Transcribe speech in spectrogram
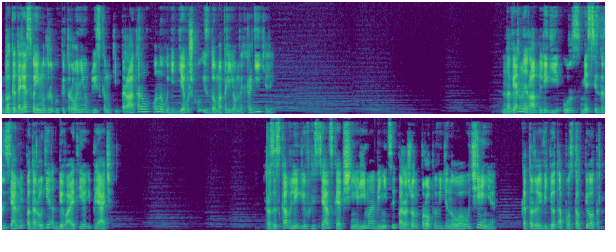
Благодаря своему другу Петронию, близкому к императору, он уводит девушку из дома приемных родителей. Но верный раб Лигии Урс вместе с друзьями по дороге отбивает ее и прячет. Разыскав Лигию в христианской общине Рима, Вениций поражен проповедью нового учения, которую ведет апостол Петр.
